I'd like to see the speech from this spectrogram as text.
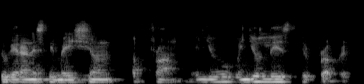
to get an estimation upfront when you when you list your property.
